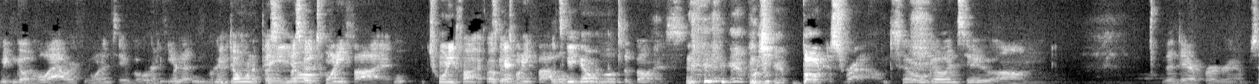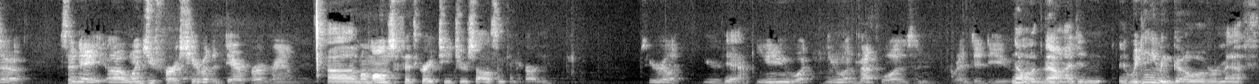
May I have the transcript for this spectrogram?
We can go a whole hour if we wanted to, but we're gonna keep it. We're we don't want to let's, pain let's y'all. go 25. 25. Let's Okay. go 25. let's We'll- get going. We'll, the bonus. Bonus round. so we'll go into um the Dare program. So so Nate, uh, when did you first hear about the Dare program? Uh, my mom's a fifth grade teacher, so I was in kindergarten. So you were like, you're, Yeah. you knew what you knew what meth was and what it did to you. No, no, I didn't. We didn't even go over meth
